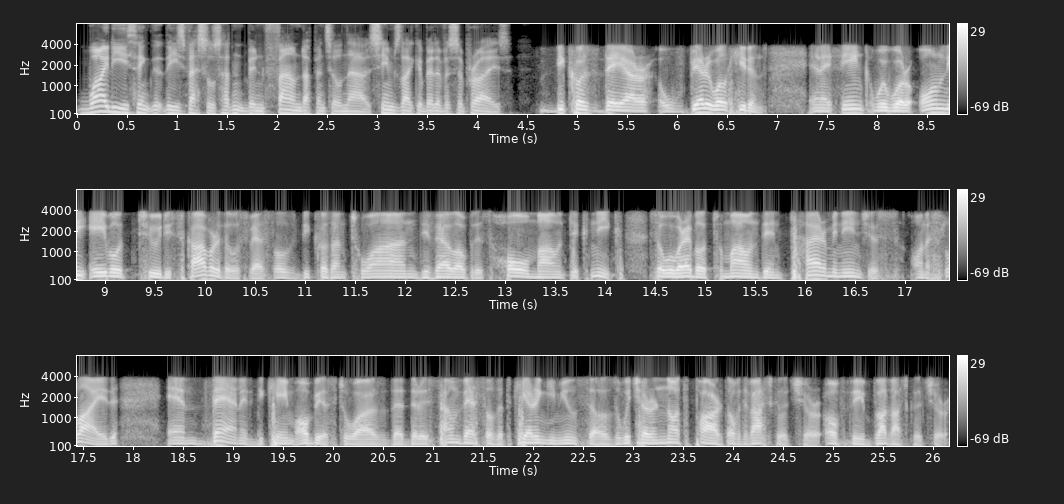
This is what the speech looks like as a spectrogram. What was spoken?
Why do you think that these vessels hadn't been found up until now? It seems like a bit of a surprise. Because they are very well hidden. And I think we were only able to discover those vessels because Antoine developed this whole mount technique. So we were able to mount the entire meninges on a slide and then it became obvious to us that there is some vessels that carrying immune cells which are not part of the vasculature of the blood vasculature.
